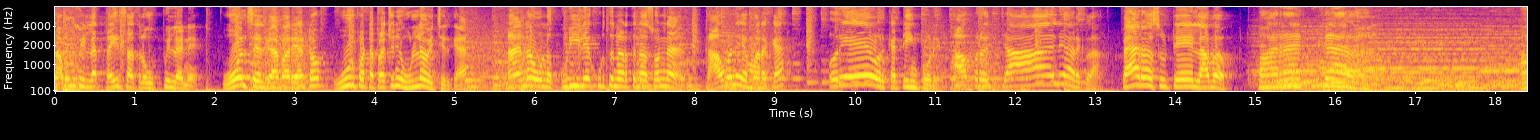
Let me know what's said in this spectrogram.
தப்பு இல்ல தயிர் சாத்துல உப்பு இல்லைன்னு. ஹோல்சேல் வியாபாரியாட்டம் ஊர்பட்ட பிரச்சனையை உள்ள வச்சிருக்க. நான் என்ன உன்னை குடியிலே கொடுத்து நடத்த நான் சொன்னேன்? கவலையை மறக்க. ஒரே ஒரு கட்டிங் போடு. அப்புறம் ஜாலியா இருக்கலாம். பேராசூட்டே இல்லாம பறக்கலாம் ஆ,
